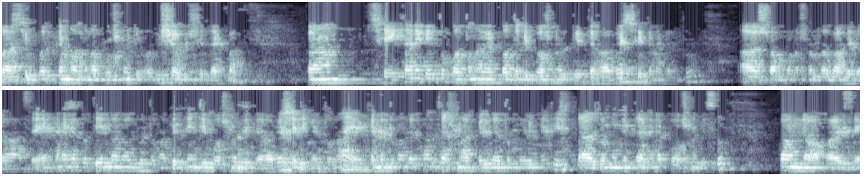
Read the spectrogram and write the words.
বার্ষিক পরীক্ষার নমুনা প্রশ্নটি অবশ্যই অবশ্যই দেখবা কারণ সেইখানে কিন্তু কত নামে কতটি প্রশ্ন দিতে হবে, সেখানে কিন্তু সম্পূর্ণ সুন্দরভাবে দেওয়া আছে। এখানে কিন্তু তিন নম্বর তোমাদের তিনটি প্রশ্ন দিতে হবে, সেটি কিন্তু নয় এখানে তোমাদের পঞ্চাশ মার্কের যেহেতু পরীক্ষাটি, তার জন্য কিন্তু এখানে প্রশ্ন কিছু কম নেওয়া হয়েছে।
